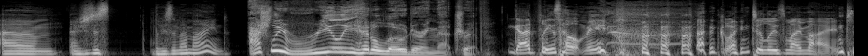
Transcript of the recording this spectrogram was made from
um, i was just losing my mind. Ashley really hit a low during that trip. God, please help me. I'm going to lose my mind.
